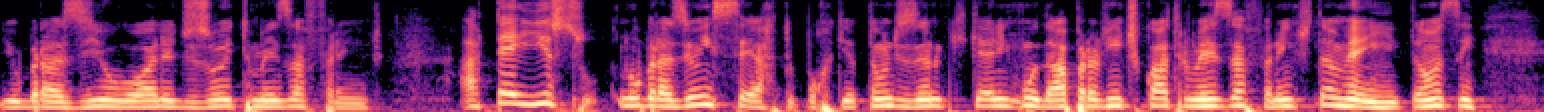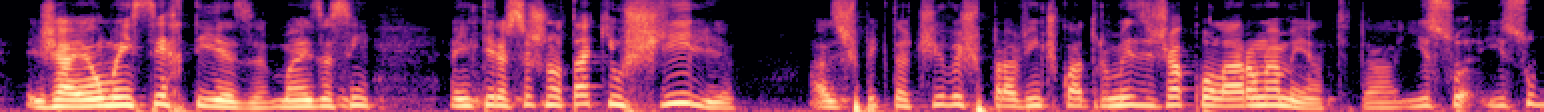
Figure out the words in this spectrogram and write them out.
e o Brasil olha 18 meses à frente. Até isso no Brasil é incerto, porque estão dizendo que querem mudar para 24 meses à frente também. Então, assim, já é uma incerteza. Mas, assim, é interessante notar que o Chile, as expectativas para 24 meses já colaram na meta. Tá? Isso, isso,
